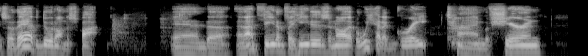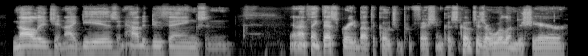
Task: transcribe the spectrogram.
So they had to do it on the spot. And uh, and I'd feed them fajitas and all that. But we had a great time of sharing knowledge and ideas and how to do things and and I think that's great about the coaching profession because coaches are willing to share.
